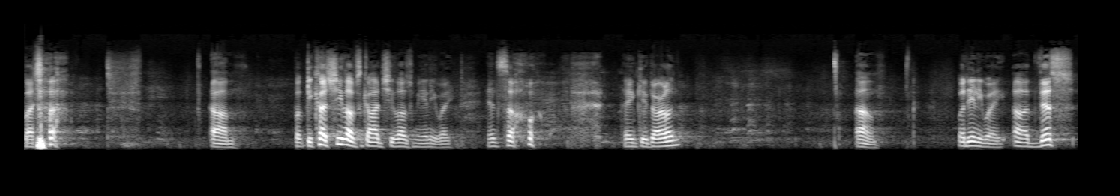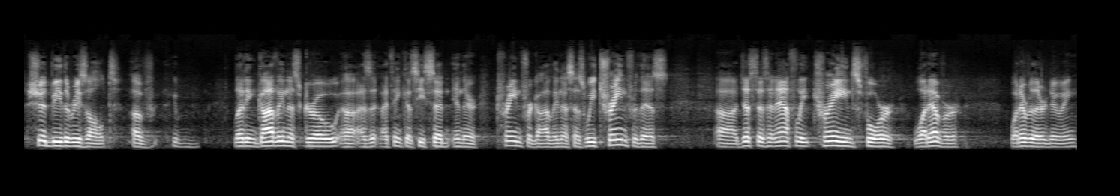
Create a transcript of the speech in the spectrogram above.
But, um, but because she loves God, she loves me anyway. And so, thank you, darling. Um, but anyway, uh, this should be the result of letting godliness grow, uh, as I think, as he said in there, train for godliness. As we train for this, uh, just as an athlete trains for whatever, whatever they're doing,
